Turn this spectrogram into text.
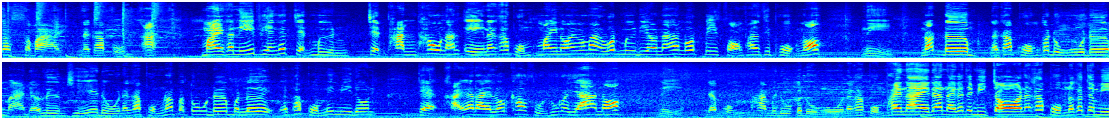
ก็สบายนะครับผมอะ ไมค์คันนี้เพียงแค่ 77,000 เท่านั้นเองนะครับผมไม่น้อยมากๆ รถมือเดียวนะ รถปี 2016 เนาะนี่น็อตเดิมนะครับผมก็ดูงูเดิมอะเดี๋ยวลืมชี้ให้ดูนะครับผมน็อตประตูเดิมหมดเลยนะครับผมไม่มีโดนแกะไขอะไรรถเข้าศูนย์ทุกระยะเนาะนี่เดี๋ยวผมพาไปดูกระดูกงูนะครับผมภายในด้านในก็จะมีจอนะครับผมแล้วก็จะมี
